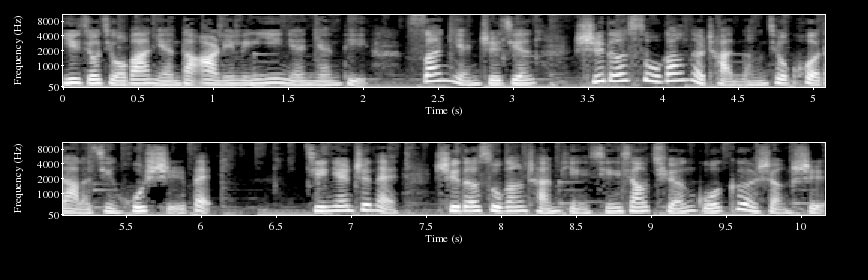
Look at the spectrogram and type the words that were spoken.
一九九八年到二零零一年年底三年之间，实德塑钢的产能就扩大了近乎十倍。几年之内，实德塑钢产品行销全国各省市，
